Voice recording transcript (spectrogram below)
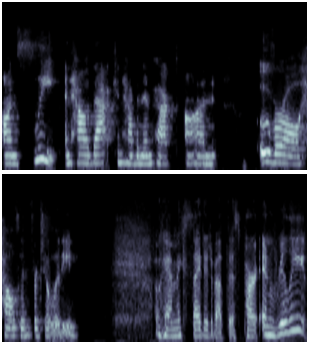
on sleep and how that can have an impact on overall health and fertility? Okay, I'm excited about this part. And really,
